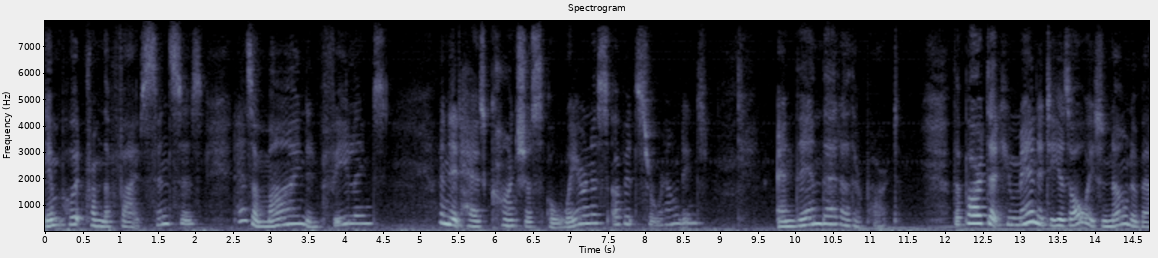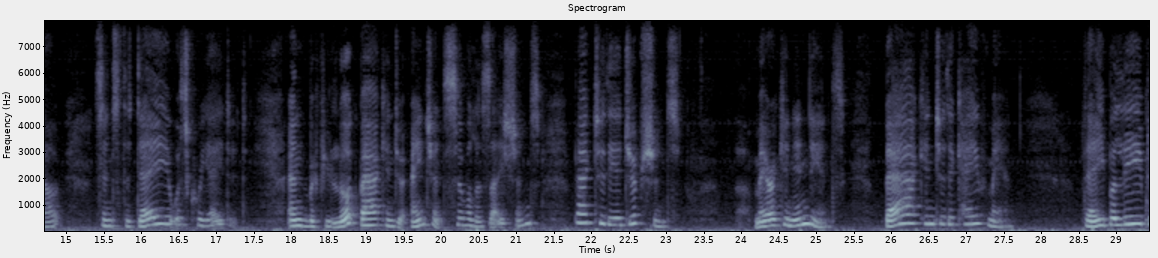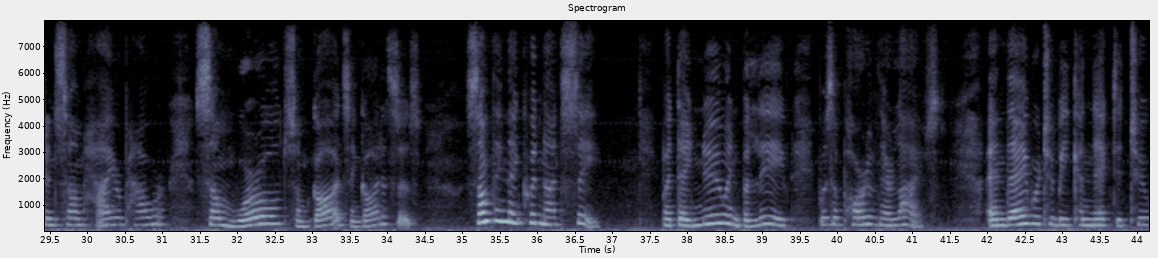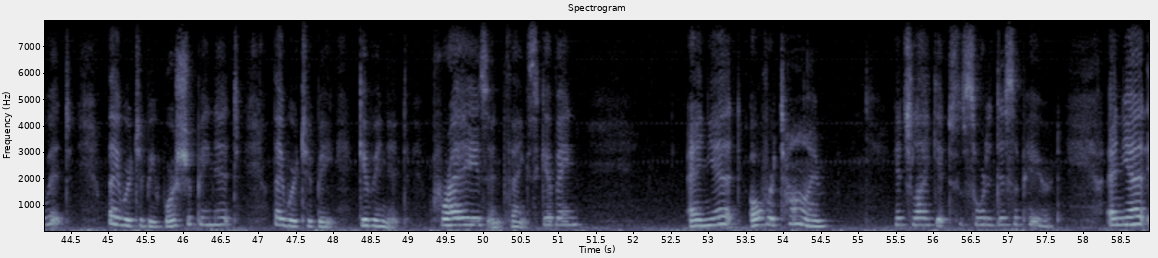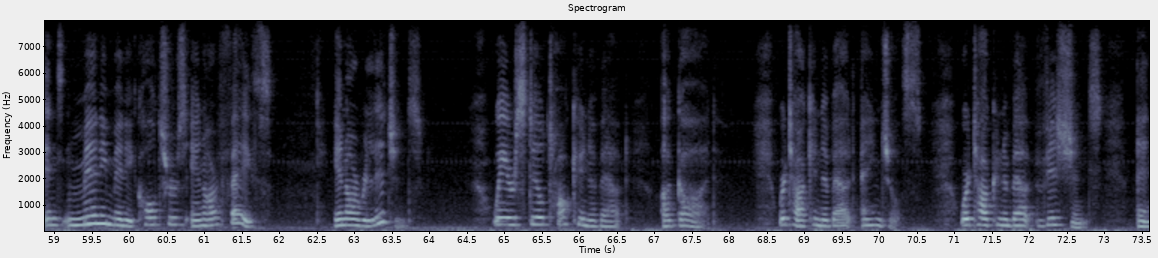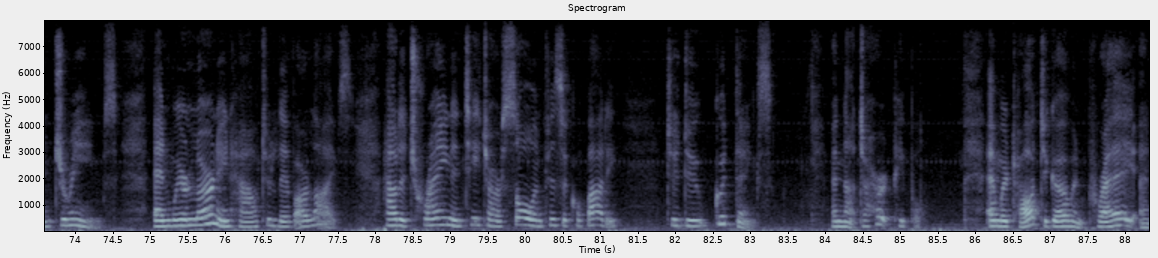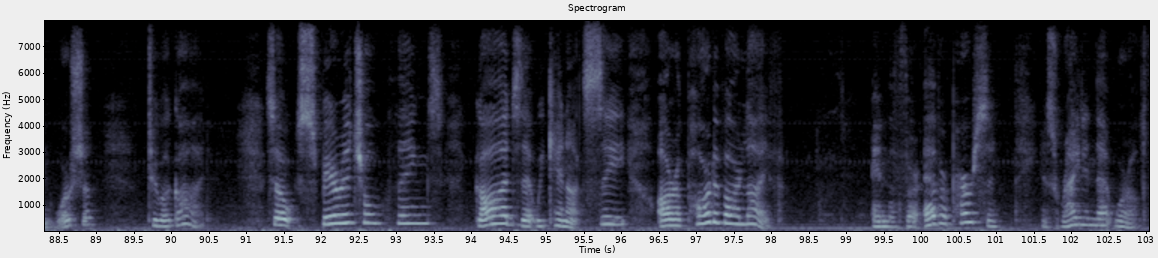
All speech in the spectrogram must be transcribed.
input from the five senses. It has a mind and feelings, and it has conscious awareness of its surroundings. And then that other part, the part that humanity has always known about since the day it was created. And if you look back into ancient civilizations, back to the Egyptians, the American Indians, back into the caveman, they believed in some higher power, some world, some gods and goddesses, something they could not see, but they knew and believed was a part of their lives. And they were to be connected to it, they were to be worshiping it, they were to be giving it praise and thanksgiving. And yet, over time, it's like it sort of disappeared. And yet, in many, many cultures, in our faiths, in our religions, we are still talking about a God. We're talking about angels. We're talking about visions and dreams. And we're learning how to live our lives, how to train and teach our soul and physical body to do good things and not to hurt people and we're taught to go and pray and worship to a God. So, spiritual things, gods that we cannot see, are a part of our life. And the forever person is right in that world.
